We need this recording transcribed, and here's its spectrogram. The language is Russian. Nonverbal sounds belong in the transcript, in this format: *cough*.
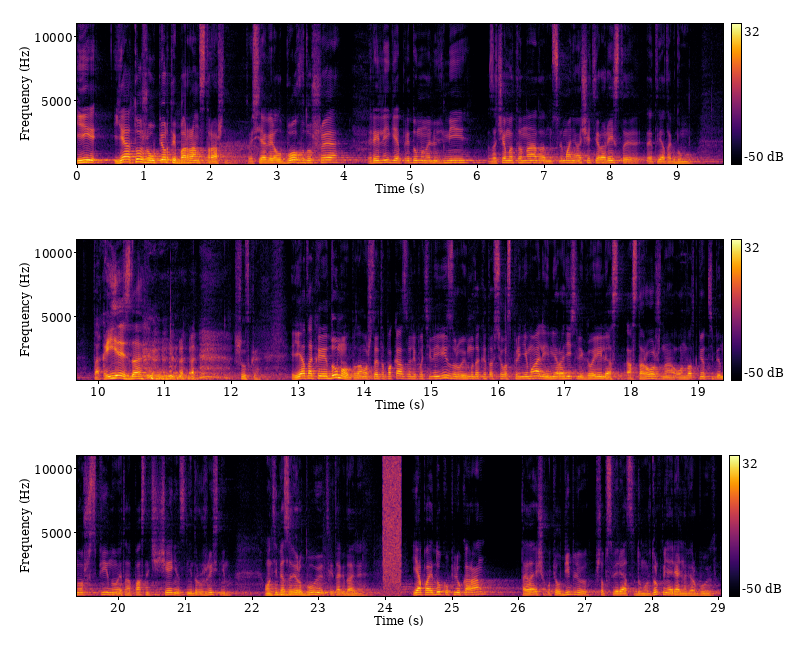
И я тоже упертый баран страшный. То есть я говорил, Бог в душе, религия придумана людьми, зачем это надо, мусульмане вообще террористы, это я так думал. Так и есть, да? *laughs* Шутка. Я так и думал, потому что это показывали по телевизору, и мы так это все воспринимали, и мне родители говорили, осторожно, он воткнет тебе нож в спину, это опасный чеченец, не дружи с ним, он тебя завербует и так далее. Я пойду куплю Коран, тогда еще купил Библию, чтобы сверяться, думаю, вдруг меня реально вербуют.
